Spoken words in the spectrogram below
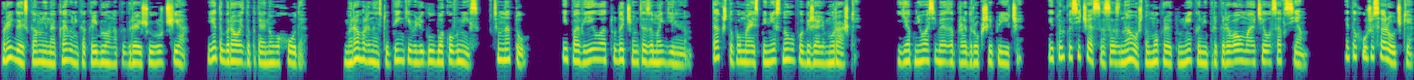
Прыгая с камня на камень, как ребенок, играющий у ручья, я добралась до потайного хода. Мраморные ступеньки вели глубоко вниз, в темноту, и повеяло оттуда чем-то замогильным, так что по моей спине снова побежали мурашки. Я обняла себя за продрогшие плечи, и только сейчас осознала, что мокрая туника не прикрывала мое тело совсем. Это хуже сорочки.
